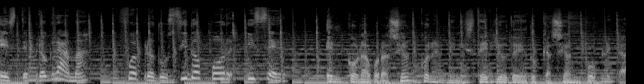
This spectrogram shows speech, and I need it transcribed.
Este programa fue producido por ICER En colaboración con el Ministerio de Educación Pública.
